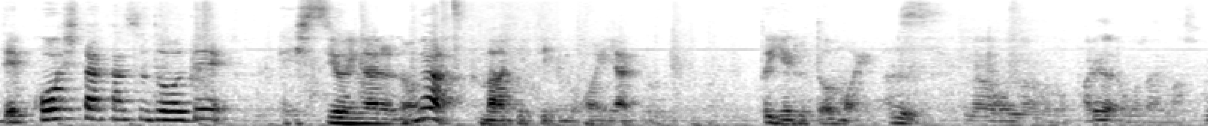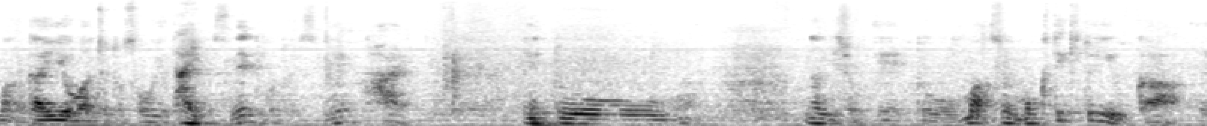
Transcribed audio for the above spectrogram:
でこうした活動で必要になるのがマーケティング翻訳と言えると思います、うん、なるほどなるほど。ありがとうございます。まあ概要はちょっとそういうことですね、はい、ってことですね。はい。えっ、となんでしょう、えーとまあ、その目的というか、え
